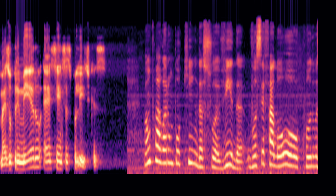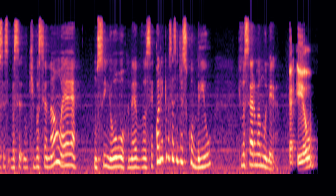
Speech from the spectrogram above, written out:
mas o primeiro é ciências políticas. Vamos falar agora um pouquinho da sua vida. Você falou quando você, você que você não é um senhor, né? Você, quando é que você se descobriu que você era uma mulher? Eu,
